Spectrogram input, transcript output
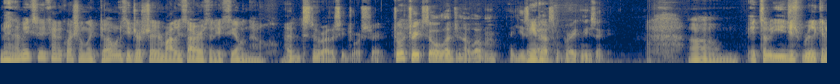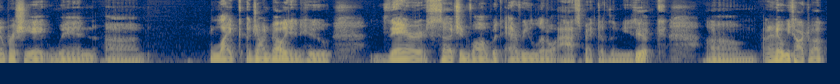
man, that makes me kind of question. Like, do I want to see George Strait or Miley Cyrus at ACL now? I'd still rather see George Strait. George Strait's still a legend. I love him. Like he's Yeah. got some great music. Um, it's something you just really can appreciate when, um, like a Jon Bellion, who they're such involved with every little aspect of the music. Um, and I know we talked about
